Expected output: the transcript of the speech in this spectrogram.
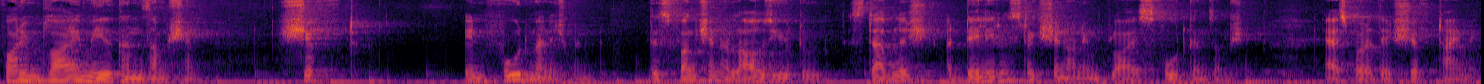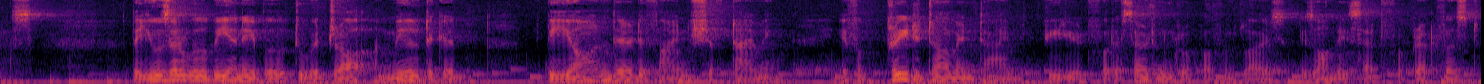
For employee meal consumption, shift in food management, this function allows you to establish a daily restriction on employees' food consumption as per their shift timings. The user will be enabled to withdraw a meal ticket beyond their defined shift timing if a predetermined time period for a certain group of employees is only set for breakfast,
